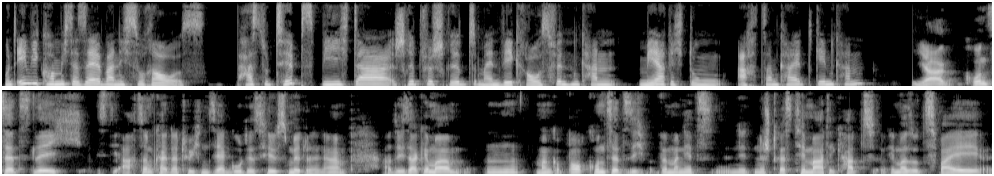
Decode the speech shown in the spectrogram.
und irgendwie komme ich da selber nicht so raus. Hast du Tipps, wie ich da Schritt für Schritt meinen Weg rausfinden kann, mehr Richtung Achtsamkeit gehen kann? Ja, grundsätzlich ist die Achtsamkeit natürlich ein sehr gutes Hilfsmittel. Ne? Also ich sage immer, hm, man braucht grundsätzlich, wenn man jetzt eine Stressthematik hat, immer so zwei,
